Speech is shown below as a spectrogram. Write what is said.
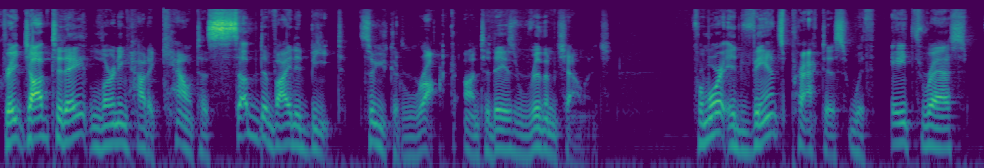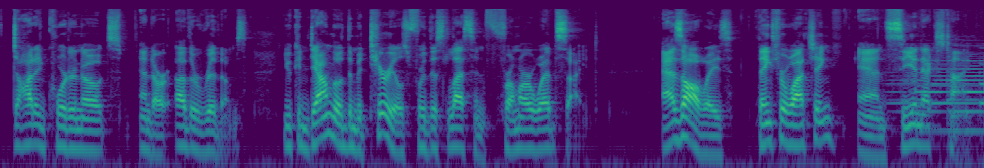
Great job today learning how to count a subdivided beat so you could rock on today's rhythm challenge. For more advanced practice with eighth rest, dotted quarter notes, and our other rhythms, you can download the materials for this lesson from our website. As always, thanks for watching and see you next time.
